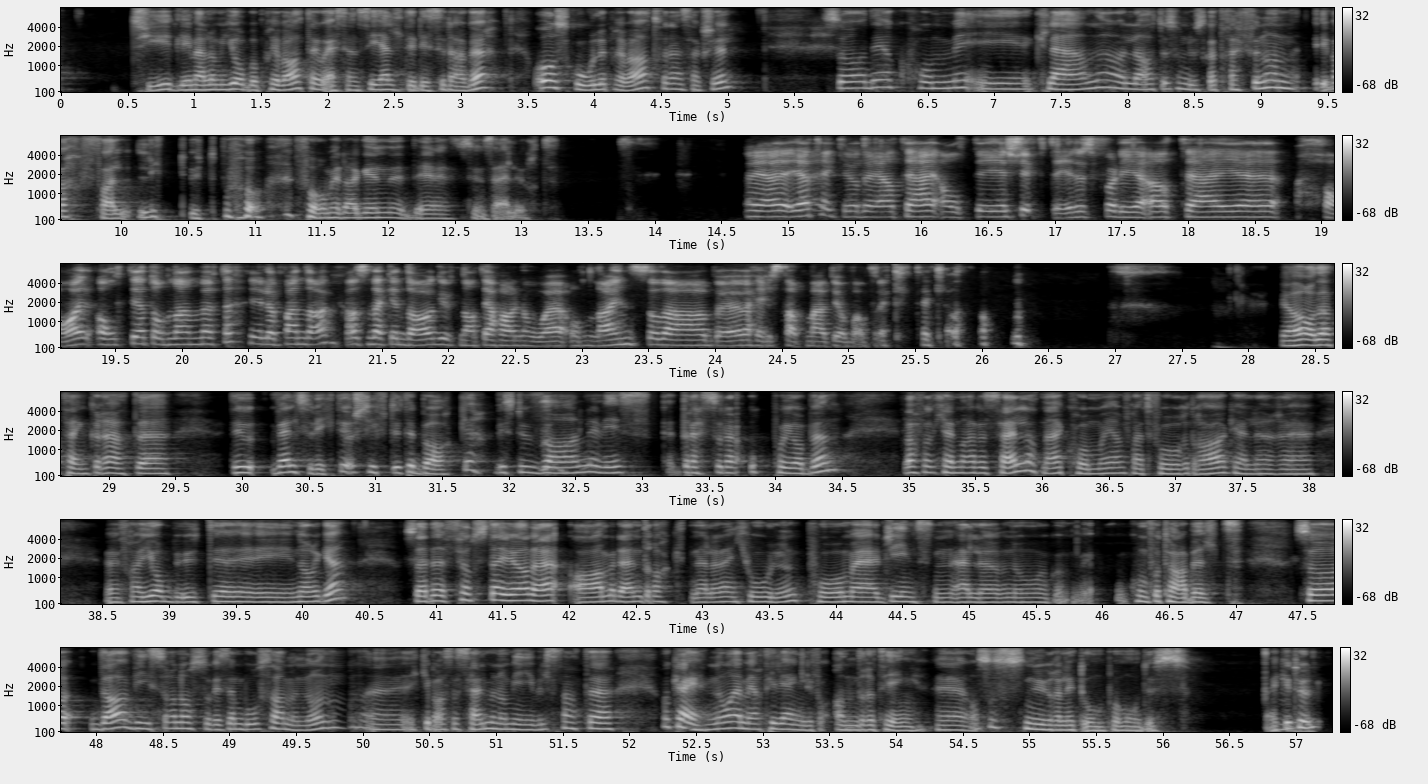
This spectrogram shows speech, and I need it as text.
tydelig mellom jobb og privat er jo essensielt i disse dager. Og skole privat, for den saks skyld. Så det å komme i klærne og late som du skal treffe noen, i hvert fall litt utpå formiddagen, det syns jeg er lurt. Jeg, jeg, tenker jo det at jeg alltid skifter fordi at jeg eh, har alltid et online-møte i løpet av en dag. Altså Det er ikke en dag uten at jeg har noe online, så da bør jeg jo helst ha på meg et jobbantrekk. tenker jeg. Ja, og da tenker jeg at eh, det er jo vel så viktig å skifte tilbake. Hvis du vanligvis dresser deg opp på jobben, i hvert fall kjenner jeg det selv, at når jeg kommer hjem fra et foredrag eller eh, fra jobb ute i Norge, så er det første jeg gjør, det av med den drakten eller den kjolen, på med jeansen eller noe komfortabelt. Så da viser en også, hvis en bor sammen med noen, eh, ikke bare seg selv, men omgivelsene, at eh, OK, nå er jeg mer tilgjengelig for andre ting. Og så snur en litt om på modus. Det er ikke mm. tull.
